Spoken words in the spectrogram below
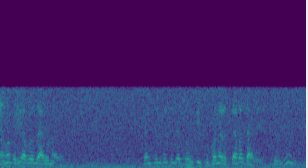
આમાં પછી આપણો દાડો ના આવે. સંતપુર તમને ભૌતિક સુખોના રસ્તા બતાવે સમજ્યું ને?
